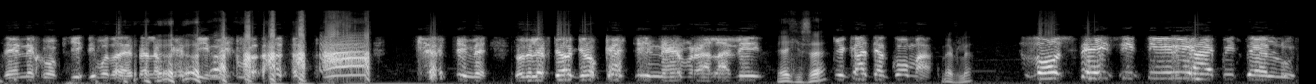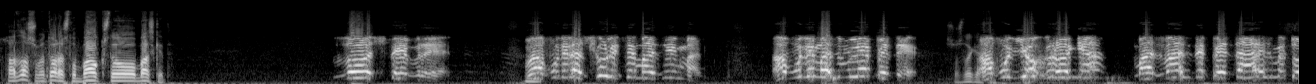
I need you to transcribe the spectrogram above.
Δεν έχω πιει τίποτα, δεν θέλω κάτι νεύρα. κάτι νε... Το τελευταίο καιρό κάτι νεύρα, δηλαδή. Έχεις, ε. Και κάτι ακόμα. Ναι, βλέ. Δώστε εισιτήρια επιτέλους. Θα δώσουμε τώρα στον Μπάουκ στο μπάσκετ. Δώστε βρε. Αφού δεν ασχολείστε μαζί μας. Αφού δεν μας βλέπετε. Σωστό και αυτό. Αφού δύο χρόνια μας βάζετε πεντάρες με το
